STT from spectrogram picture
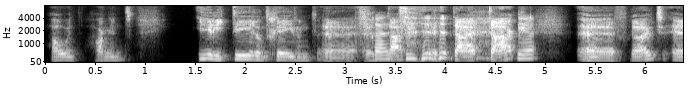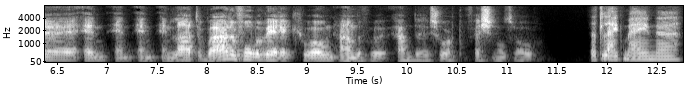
houdend, hangend, irriterend gevend eh, eh, ta- eh, ta- taak. Ja. eh, fruit. en, en, en, en laat de waardevolle werk gewoon aan de, aan de zorgprofessionals over. Dat lijkt mij een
